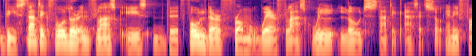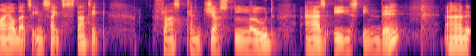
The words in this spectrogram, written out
The static folder in Flask is the folder from where Flask will load static assets. So any file that's inside static, Flask can just load as is in there. And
